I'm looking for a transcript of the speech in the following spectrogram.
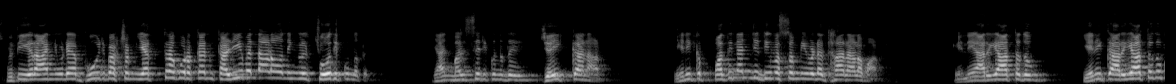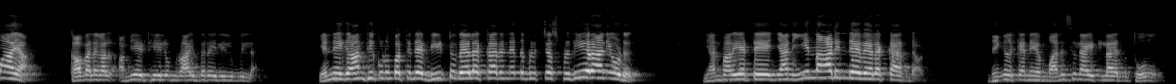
സ്മൃതി ഇറാനിയുടെ ഭൂരിപക്ഷം എത്ര കുറയ്ക്കാൻ കഴിയുമെന്നാണോ നിങ്ങൾ ചോദിക്കുന്നത്? ഞാൻ മത്സരിക്കുന്നത് ജയിക്കാനാണ്. എനിക്ക് പതിനഞ്ച് ദിവസം ഇവിടെ ധാരാളമാണ്. എന്നെ അറിയാത്തതും എനിക്കറിയാത്തതുമായ കവലകൾ അമേഠിയിലും റായ്ബറേലിയിലും ഇല്ല എന്നെ ഗാന്ധി കുടുംബത്തിന്റെ വീട്ടുവേലക്കാരൻ എന്ന് വിളിച്ച സ്മൃതി ഇറാനിയോട് ഞാൻ പറയട്ടെ ഞാൻ ഈ നാടിന്റെ വേലക്കാരനാണ്. നിങ്ങൾക്ക് എന്നെ മനസ്സിലായിട്ടില്ല എന്ന് തോന്നുന്നു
